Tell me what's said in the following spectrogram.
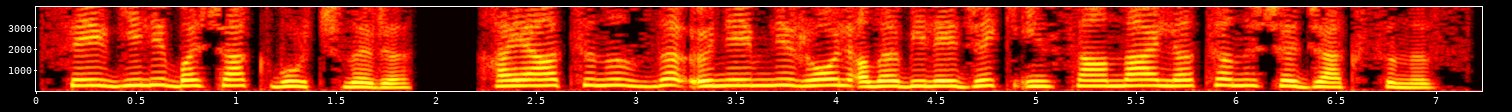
Sevgili başak burçları, hayatınızda önemli rol alabilecek insanlarla tanışacaksınız.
